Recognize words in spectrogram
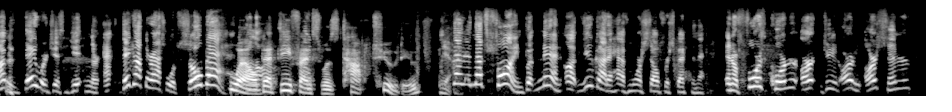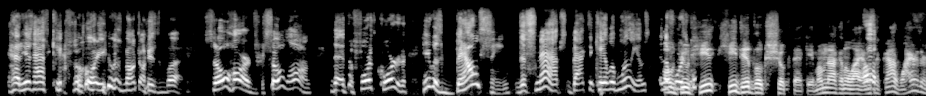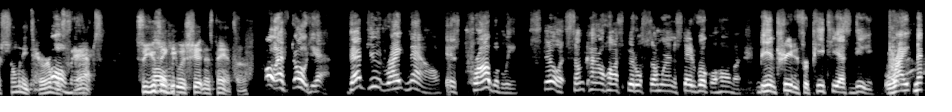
I mean, they were just getting their, they got their ass whooped so bad. Well, that defense was top two, dude. Yeah, that, and that's fine. But man, uh, you got to have more self respect than that. In a fourth quarter, our dude, our our center had his ass kicked so he was knocked on his butt so hard for so long the, the fourth quarter, he was bouncing the snaps back to Caleb Williams in the oh, fourth dude, quarter. he he did look shook that game. I'm not gonna lie. I was oh. like, God, why are there so many terrible oh, snaps? Man. So you oh, think he was shitting his pants, huh? Oh, oh yeah. That dude right now is probably still at some kind of hospital somewhere in the state of Oklahoma being treated for PTSD right now.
